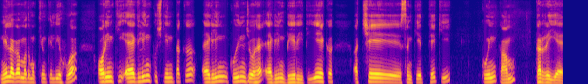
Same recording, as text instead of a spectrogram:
नहीं लगा, मधुमक्खियों के लिए हुआ। और इनकी एगलिंग कुछ दिन तक, एगलिंग क्वीन जो है, एगलिंग दे रही थी। ये एक अच्छे संकेत थे कि क्वीन काम कर रही है।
